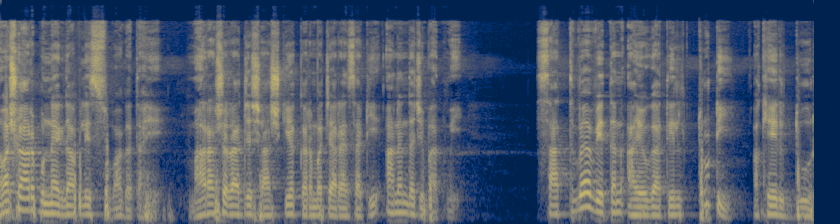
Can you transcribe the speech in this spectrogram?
नमस्कार पुन्हा एकदा आपले स्वागत आहे. महाराष्ट्र राज्य शासकीय कर्मचाऱ्यांसाठी आनंदाची बातमी. सातव्या वेतन आयोगातील त्रुटी अखेर दूर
